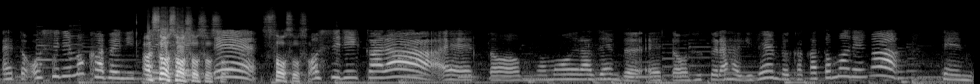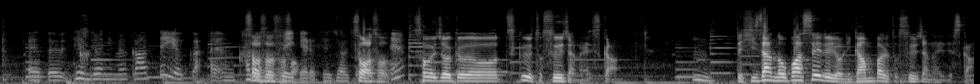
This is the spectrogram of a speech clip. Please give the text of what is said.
えっと、お尻も壁についていてそうそうそうそうそう。そうそうお尻から、えっ、ー、ともも裏全部、えっ、ー、とふくらはぎ全部かかとまでが天、えっと、天井に向かって床、うん壁についてるという状況。そうそうそういう状況を作るとするじゃないですかうん。で膝伸ばせるように頑張るとするじゃないですか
